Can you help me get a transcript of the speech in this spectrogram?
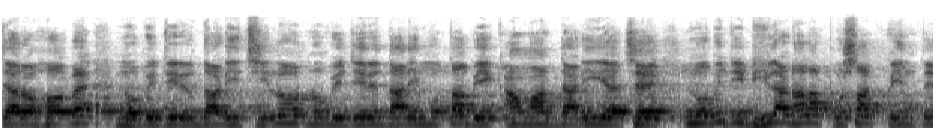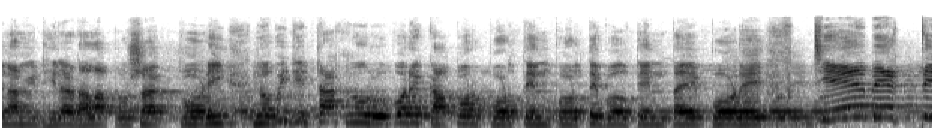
যার হবে, নবীজির দাড়ি ছিল, নবীজির দাড়ি মোতাবেক আমার দাড়ি আছে। নবীজি ঢিলা ঢালা পোশাক কিনতেন আমি ঢিলা ঢালা পোশাক পরি। নবীজি টাকনোর উপরে কাপড় পরতেন, পরতে, বলতেন, তাই পরে। যে ব্যক্তিটা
